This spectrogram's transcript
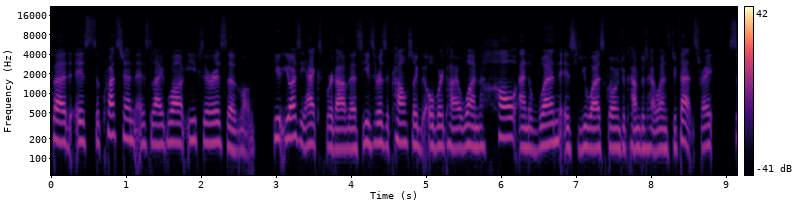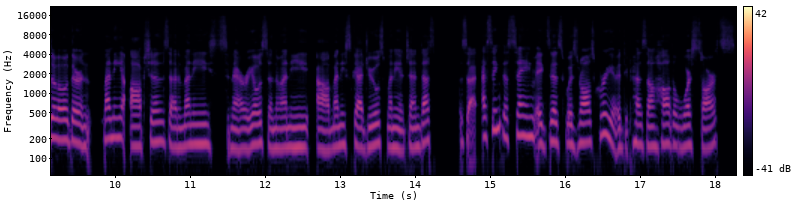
But it's the question is like, well, if there is a, well, you, you're the expert on this. If there is a conflict over Taiwan, how and when is U.S. going to come to Taiwan's defense, right? So there are many options and many scenarios and many uh, many schedules, many agendas. So I think the same exists with North Korea. It depends on how the war starts.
